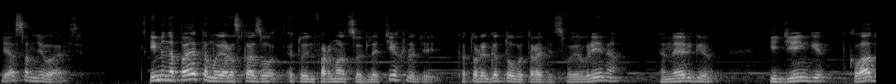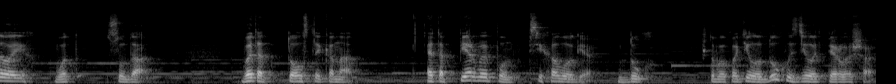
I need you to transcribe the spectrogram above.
Я сомневаюсь. Именно поэтому я рассказываю эту информацию для тех людей, которые готовы тратить свое время, энергию и деньги, вкладывая их вот сюда, в этот толстый канат. Это первый пункт – психология, дух, чтобы хватило духу сделать первый шаг.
